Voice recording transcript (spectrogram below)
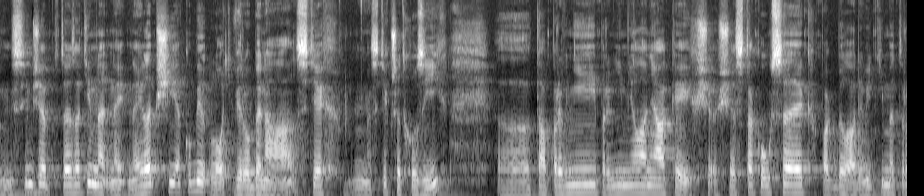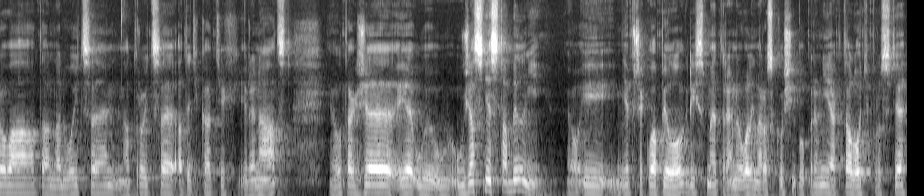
myslím, že to je zatím nej, nejlepší jakoby loď vyrobená z těch, hm, z těch předchozích. Eh, Ta první, první měla nějakých 6 kousek, pak byla 9metrová, ta na dvojce, na trojce a teďka těch 11. Jo, takže je ú, ú, úžasně stabilní. Jo, I mě překvapilo, když jsme trénovali na rozkoši poprvé, jak ta loď prostě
